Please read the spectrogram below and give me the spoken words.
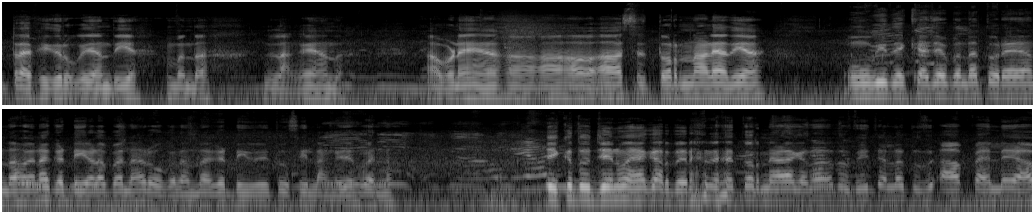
ਟ੍ਰੈਫਿਕ ਰੁਕ ਜਾਂਦੀ ਆ, ਬੰਦਾ ਲੰਘ ਜਾਂਦਾ। ਆਪਣੇ ਆਹ ਆਹ ਆਹ ਤੁਰਨ ਵਾਲਿਆਂ ਦੀਆਂ ਉਹ ਵੀ ਦੇਖਿਆ, ਜੇ ਬੰਦਾ ਤੁਰਿਆ ਜਾਂਦਾ ਹੋਵੇ ਨਾ, ਗੱਡੀ ਵਾਲਾ ਪਹਿਲਾਂ ਰੋਕ ਲੈਂਦਾ, ਗੱਡੀ ਵੀ ਤੁਸੀਂ ਲੰਘ ਜਾਓ ਪਹਿਲਾਂ। ਇੱਕ ਦੂਜੇ ਨੂੰ ਐ ਕਰਦੇ ਰਹਿੰਦੇ ਨੇ ਤੁਰਨ ਵਾਲਾ ਕਹਿੰਦਾ ਤੁਸੀਂ ਚੱਲੋ ਤੁਸੀਂ ਆਪ ਪਹਿਲੇ ਆ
